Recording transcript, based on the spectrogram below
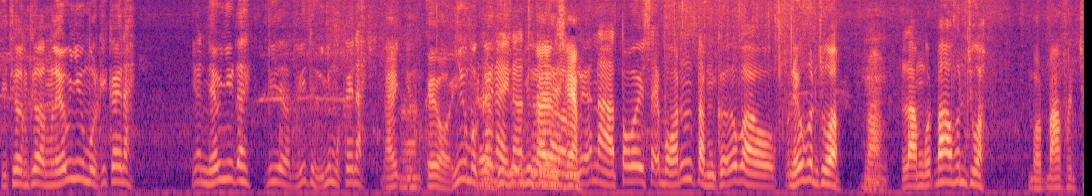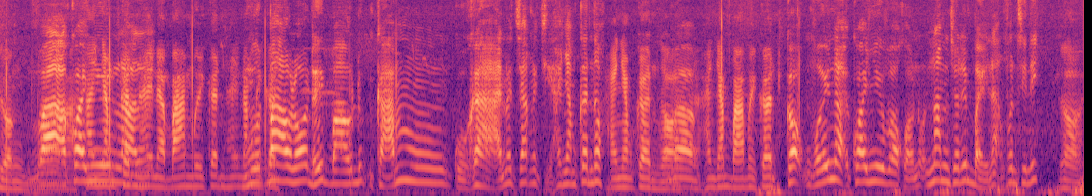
Thì thường thường nếu như một cái cây này nhưng nếu như đây bây giờ ví thử như một cây này. Đấy À. như một cây ổi. Như một cây này là thường xem. nghĩa là tôi sẽ bón tầm cỡ vào nếu phân chuồng mà là một bao phân chuồng một bao phân trường Và coi như 25 là- cân hay là 30 cân hay 50 một cân? bao đó đấy bao đựng cám của gà nó chắc là chỉ 25 cân thôi. 25 cân rồi Vâng. 25 30 cân. Cộng với lại coi như vào khoảng độ 5 cho đến 7 lạng phân Sinic. Rồi.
